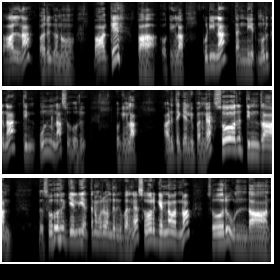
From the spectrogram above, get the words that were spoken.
பால்னா பருகணும். பாக்கு பா. ஓகேங்களா? குடினா தண்ணீர். முறுக்குனா தின் உண்ணுனா சோறு. ஓகேங்களா? அடுத்த கேள்வி பாருங்கள் சோறு தின்றான். இந்த சோறு கேள்வி எத்தனை முறை வந்திருக்கு பாருங்கள் சோறுக்கு என்ன வரணும்? சோறு உண்டான்.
